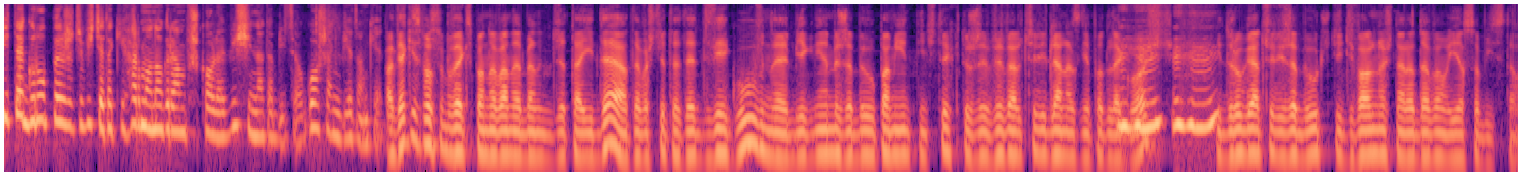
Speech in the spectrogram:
I te grupy, rzeczywiście taki harmonogram w szkole wisi na tablicy ogłoszeń, wiedzą kiedy. A w jaki sposób wyeksponowana będzie ta idea, te właściwie te, te dwie główne, biegniemy, żeby upamiętnić tych, którzy wywalczyli dla nas niepodległość Mhm, i druga, czyli żeby uczcić wolność narodową i osobistą.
